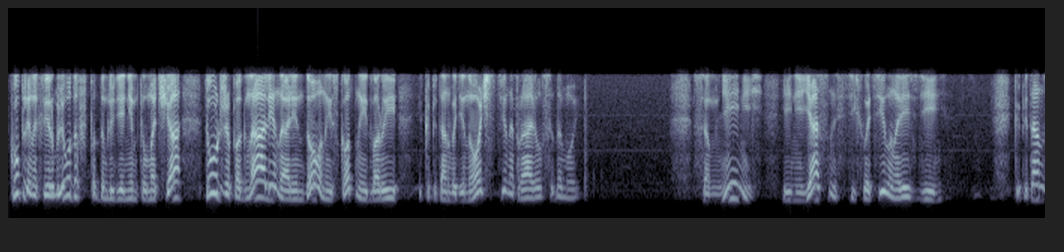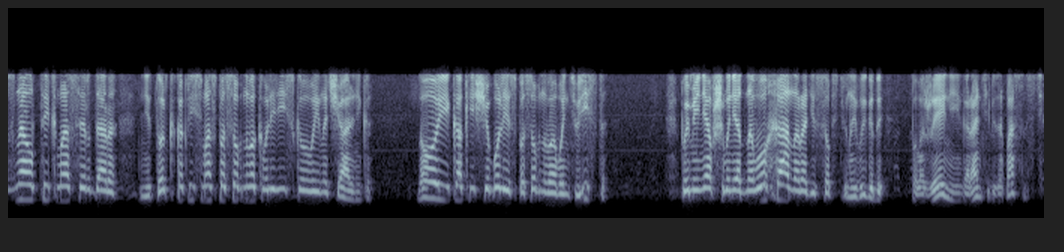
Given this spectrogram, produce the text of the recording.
Купленных верблюдов под наблюдением толмача тут же погнали на арендованные скотные дворы, и капитан в одиночестве направился домой. Сомнений и неясностей хватило на весь день. Капитан знал Тыкма Сердара не только как весьма способного кавалерийского военачальника, но и как еще более способного авантюриста, поменявшего ни одного хана ради собственной выгоды, положения и гарантии безопасности.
